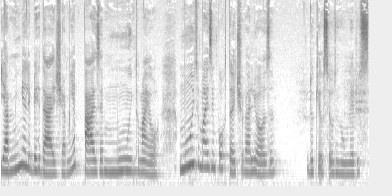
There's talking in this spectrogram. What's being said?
E a minha liberdade, a minha paz é muito maior, muito mais importante e valiosa do que os seus números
